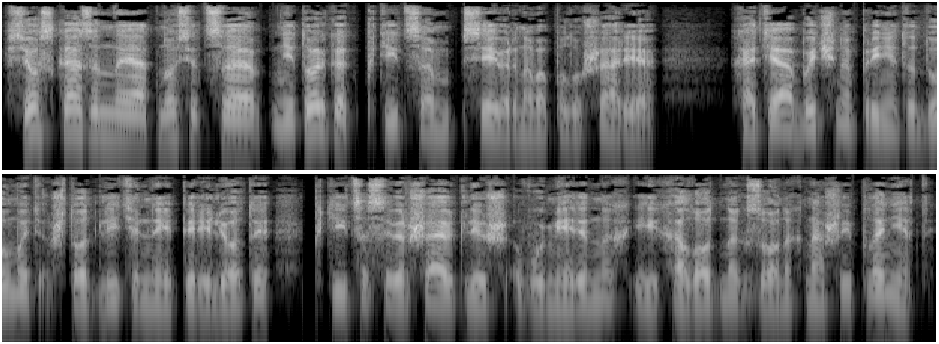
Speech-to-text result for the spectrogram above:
Все сказанное относится не только к птицам северного полушария, хотя обычно принято думать, что длительные перелеты птицы совершают лишь в умеренных и холодных зонах нашей планеты.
